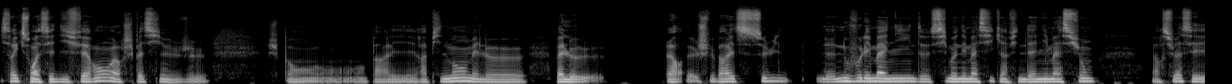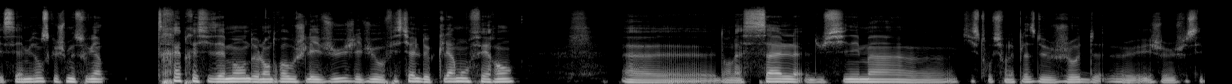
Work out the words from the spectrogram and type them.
c'est vrai qu'ils sont assez différents. Alors je sais pas si je, je peux en, parler rapidement, mais le, bah, le, alors je vais parler de celui de Nouveau Les Manies de Simone Massi, qui est un film d'animation. Alors celui-là, c'est, amusant parce que je me souviens très précisément de l'endroit où je l'ai vu. Je l'ai vu au festival de Clermont-Ferrand euh, dans la salle du cinéma euh, qui se trouve sur la place de Jaude. Euh, et je ne sais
